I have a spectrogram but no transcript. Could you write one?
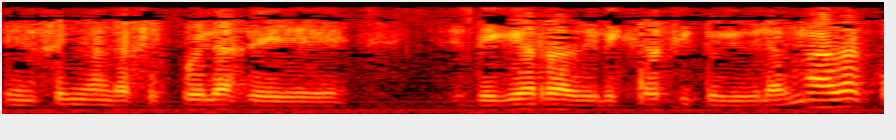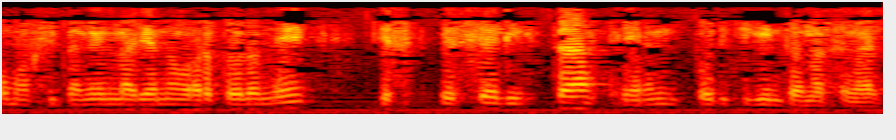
enseña en las escuelas de, de guerra del ejército y de la armada, como así también Mariano Bartolomé, que es especialista en política internacional.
